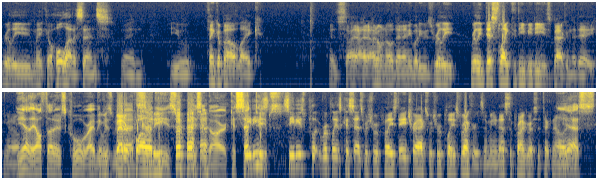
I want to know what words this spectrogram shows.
really make a whole lot of sense when you think about like As I, I, don't know that anybody was really really disliked the DVDs back in the day. You know. Yeah, they all thought it was cool, right? Because was we better quality. CDs replacing our cassette CDs, tapes. CDs pl- replaced cassettes, which replaced eight tracks, which replaced records. I mean, that's the progress of technology. Yes,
